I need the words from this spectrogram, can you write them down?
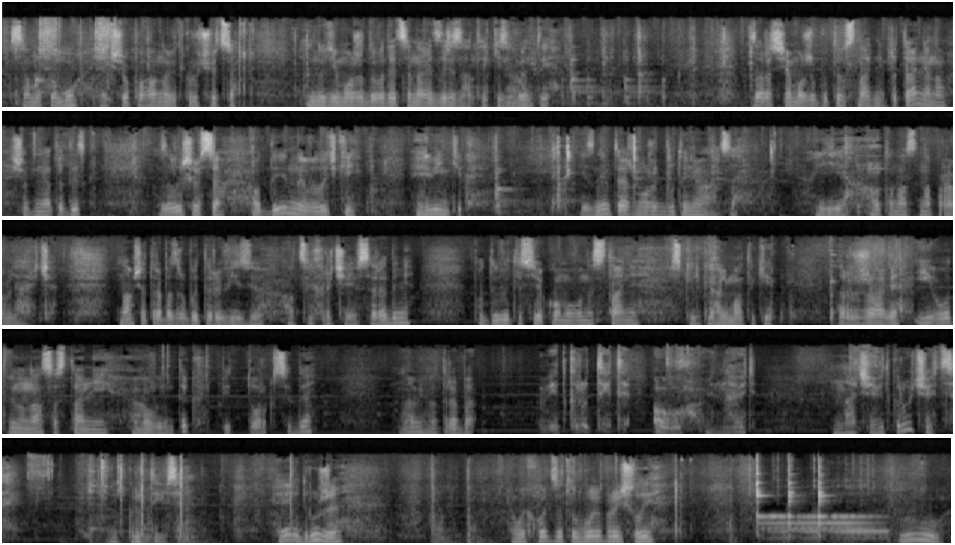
Саме тому, якщо погано відкручується, іноді може доведеться навіть зрізати якісь гвинти. Зараз ще може бути останнє питання нам, щоб зняти диск. Залишився один невеличкий гвинтик. І з ним теж можуть бути нюанси. Є, от у нас направляюча. Нам ще треба зробити ревізію оцих речей всередині, подивитися, в якому вони стані, скільки гальма такі ржаві. І от він у нас останній гвинтик під торкс іде. Нам його треба відкрутити. О, він навіть наче відкручується. Відкрутився. Ей, друже, виходь за тобою прийшли. У.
